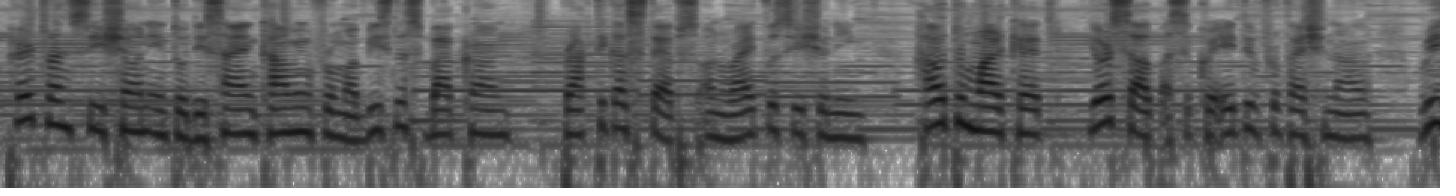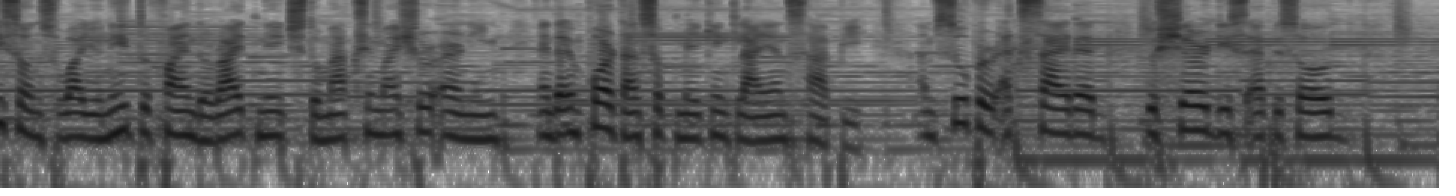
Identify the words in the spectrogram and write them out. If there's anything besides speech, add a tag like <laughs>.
her transition into design coming from a business background, practical steps on right positioning, how to market yourself as a creative professional, reasons why you need to find the right niche to maximize your earning, and the importance of making clients happy. I'm super excited to share this episode.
